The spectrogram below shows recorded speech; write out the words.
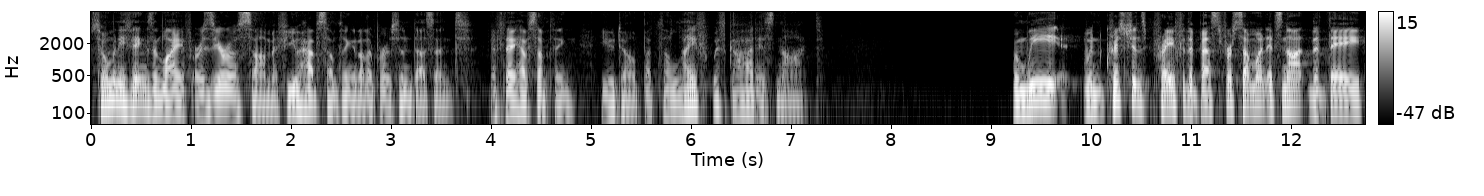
So many things in life are zero sum. If you have something another person doesn't, if they have something you don't. But the life with God is not. When we when Christians pray for the best for someone, it's not that they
